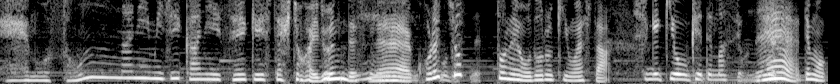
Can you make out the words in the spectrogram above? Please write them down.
へえもうそんなに身近に整形した人がいるんですね、これちょっとね、ね、驚きました。刺激を受けてますよね。ねでも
